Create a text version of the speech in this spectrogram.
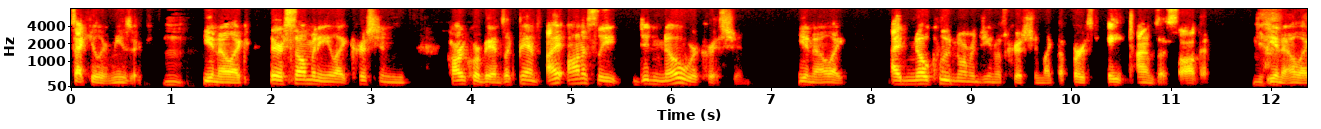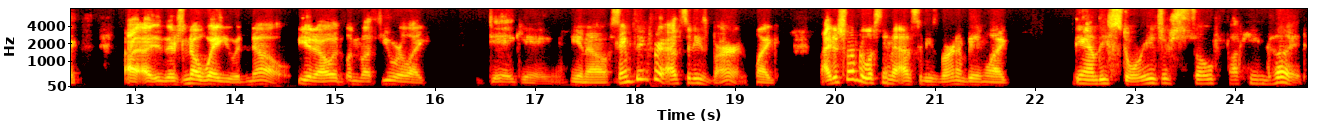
secular music mm. you know like there are so many like christian hardcore bands like bands i honestly didn't know were christian you know like I had no clue Norma Jean was Christian like the first eight times I saw them. Yeah. You know, like I, I, there's no way you would know, you know, unless you were like digging, you know. Same thing for As Cities Burn. Like I just remember listening to As Cities Burn and being like, damn, these stories are so fucking good.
